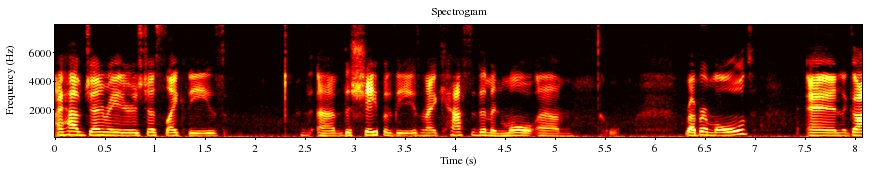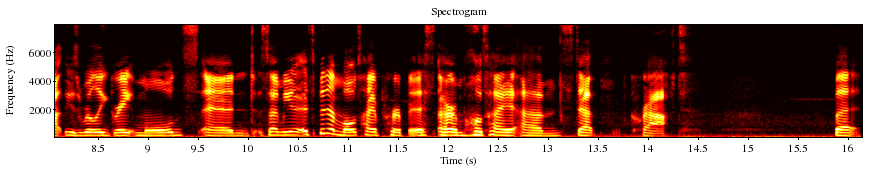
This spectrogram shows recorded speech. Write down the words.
I have generators just like these, um, the shape of these, and I casted them in mold, um, rubber mold, and got these really great molds. And so I mean, it's been a multi-purpose or multi-step um, craft. But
